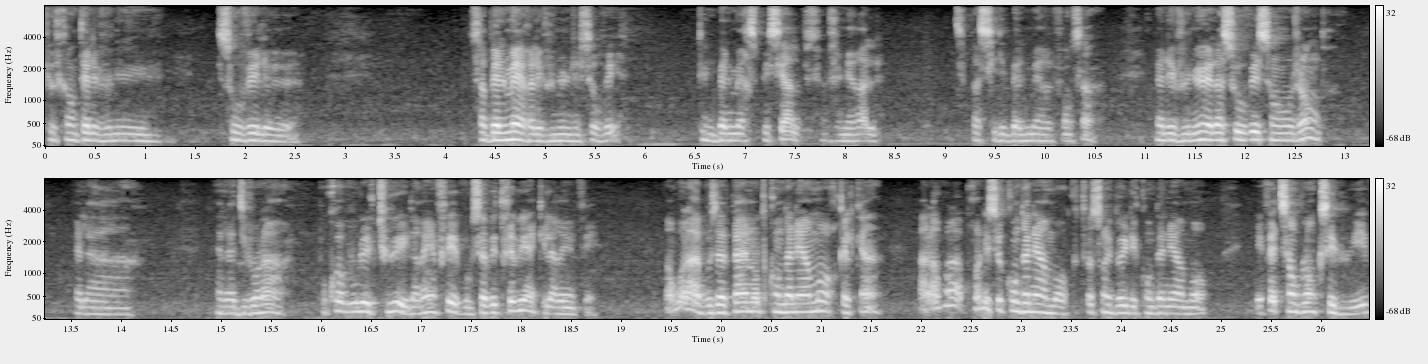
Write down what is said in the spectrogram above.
que quand elle est venue sauver le, sa belle-mère, elle est venue le sauver. C'est une belle-mère spéciale, parce qu'en général, je ne sais pas si les belles-mères font ça. Elle est venue, elle a sauvé son gendre elle a, elle a dit voilà, pourquoi vous voulez le tuer Il n'a rien fait. Vous savez très bien qu'il n'a rien fait. Alors voilà, vous n'avez pas un autre condamné à mort, quelqu'un. Alors voilà, prenez ce condamné à mort. De toute façon, il doit être condamné à mort. Et faites semblant que c'est lui.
